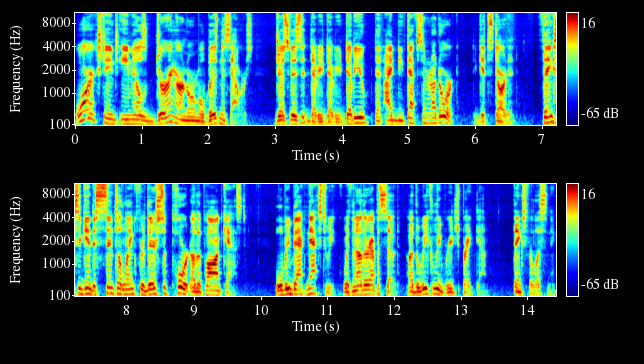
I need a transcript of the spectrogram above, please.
or exchange emails during our normal business hours. Just visit www.idtheftcenter.org to get started. Thanks again to Sentilink for their support of the podcast. We'll be back next week with another episode of the Weekly Breach Breakdown. Thanks for listening.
